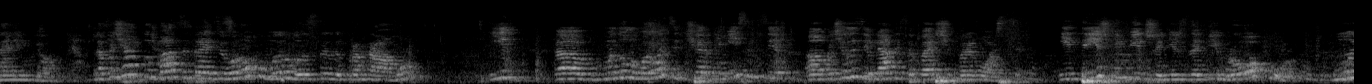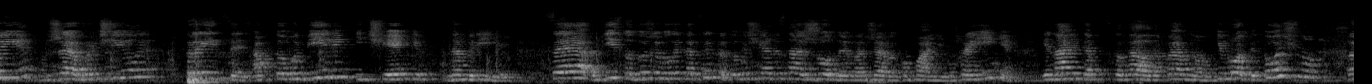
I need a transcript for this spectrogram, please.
на мільйон. На початку 23-го року ми оголосили програму. І в минулому році, в червні місяці, е, почали з'являтися перші переможці. І трішки більше ніж за півроку ми вже вручили 30 автомобілів і чеків на мрію. Це дійсно дуже велика цифра, тому що я не знаю жодної мережевої компанії в Україні, і навіть я б сказала, напевно, в Європі точно е,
